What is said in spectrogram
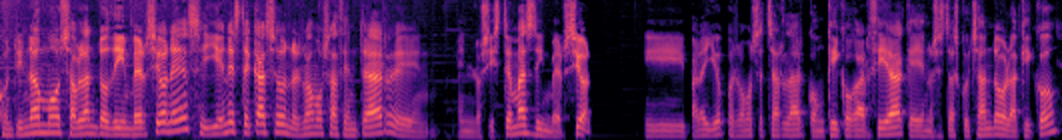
Continuamos hablando de inversiones y en este caso nos vamos a centrar en, los sistemas de inversión. Y para ello, pues vamos a charlar con Kiko García, que nos está escuchando. Hola, Kiko.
